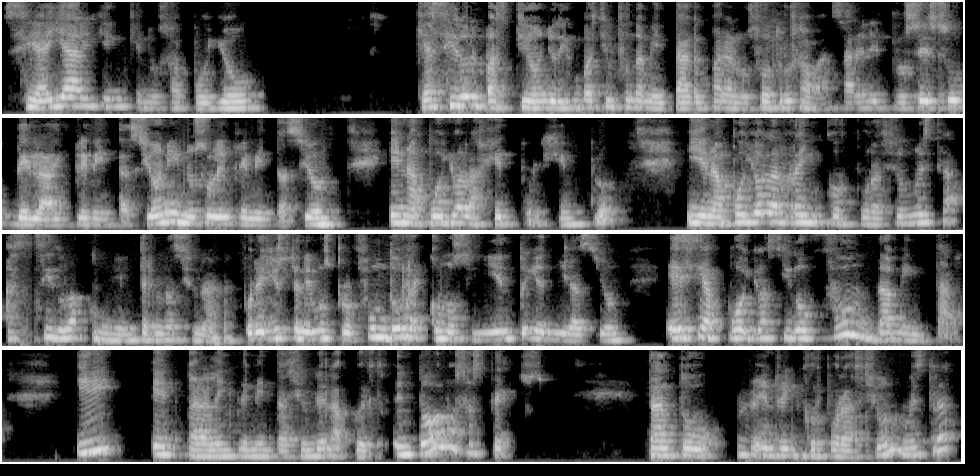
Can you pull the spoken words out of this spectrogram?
si hay alguien que nos apoyó que ha sido el bastión, yo digo un bastión fundamental para nosotros avanzar en el proceso de la implementación y no solo implementación, en apoyo a la JET, por ejemplo, y en apoyo a la reincorporación nuestra, ha sido la comunidad internacional. Por ellos tenemos profundo reconocimiento y admiración. Ese apoyo ha sido fundamental y en, para la implementación del acuerdo, en todos los aspectos, tanto en reincorporación nuestra,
